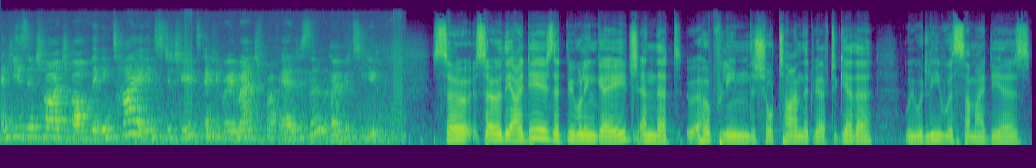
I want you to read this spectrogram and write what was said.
and he's in charge of the entire institute. Thank you very much, Prof. Anderson. Over to you. So, so the idea is that we will engage, and that hopefully in the short time that we have together, we would leave with some ideas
